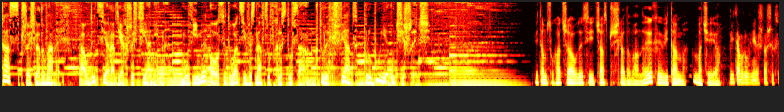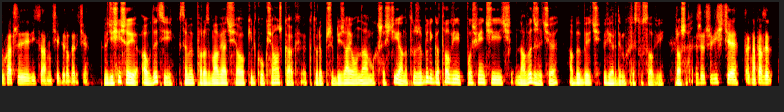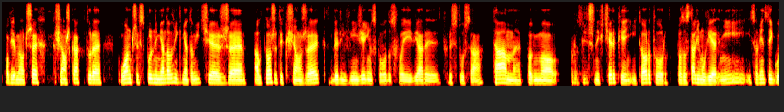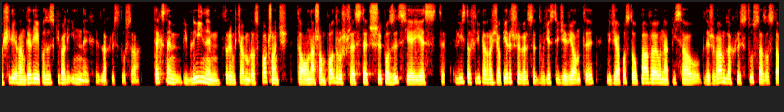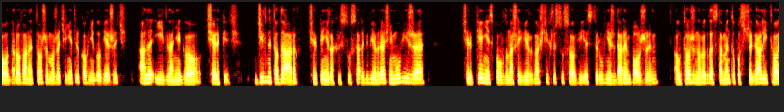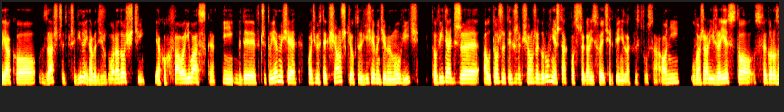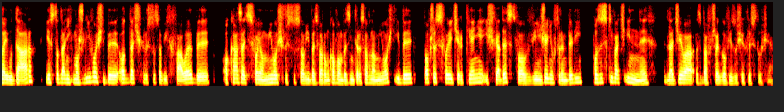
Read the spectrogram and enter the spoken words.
Czas prześladowanych. Audycja Radia Chrześcijanin. Mówimy o sytuacji wyznawców Chrystusa, których świat próbuje uciszyć. Witam słuchaczy audycji Czas Prześladowanych. Witam Macieja. Witam również naszych słuchaczy. Witam Ciebie, Robercie. W dzisiejszej audycji chcemy porozmawiać o kilku książkach, które przybliżają nam chrześcijan, którzy byli gotowi poświęcić nawet życie, aby być wiernym Chrystusowi. Proszę. Rzeczywiście, tak naprawdę powiemy o trzech książkach, które łączy wspólny mianownik, mianowicie, że autorzy tych książek byli w więzieniu z powodu swojej wiary Chrystusa. Tam, pomimo rozlicznych cierpień i tortur, pozostali mu wierni i co więcej, głosili Ewangelię i pozyskiwali innych dla Chrystusa. Tekstem biblijnym, którym chciałbym rozpocząć tą naszą podróż przez te trzy pozycje, jest list do Filipian, rozdział pierwszy, werset 29, gdzie apostoł Paweł napisał: Gdyż wam dla Chrystusa zostało darowane to, że możecie nie tylko w niego wierzyć, ale i dla niego cierpieć. Dziwny to dar, cierpienie dla Chrystusa, ale Biblia wyraźnie mówi, że cierpienie z powodu naszej wierności Chrystusowi jest również darem Bożym autorzy Nowego Testamentu postrzegali to jako zaszczyt, przywilej, nawet źródło radości, jako chwałę i łaskę. I gdy wczytujemy się choćby w te książki, o których dzisiaj będziemy mówić, to widać, że autorzy tychże książek również tak postrzegali swoje cierpienie dla Chrystusa. Oni uważali, że jest to swego rodzaju dar, jest to dla nich możliwość, by oddać Chrystusowi chwałę, by okazać swoją miłość Chrystusowi, bezwarunkową, bezinteresowną miłość i by poprzez swoje cierpienie i świadectwo w więzieniu, w którym byli, pozyskiwać innych dla dzieła zbawczego w Jezusie Chrystusie.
